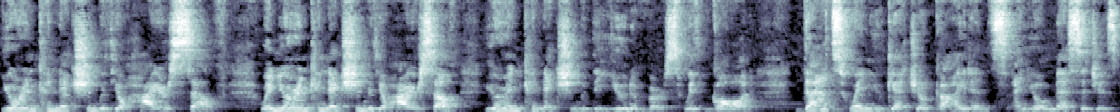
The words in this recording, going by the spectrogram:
you're in connection with your higher self. When you're in connection with your higher self, you're in connection with the universe, with God. That's when you get your guidance and your messages.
